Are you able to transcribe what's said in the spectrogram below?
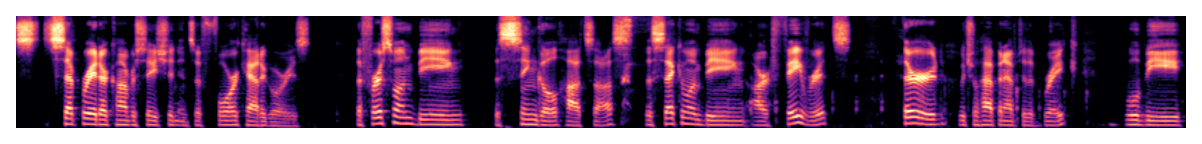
s- separate our conversation into four categories. The first one being the single hot sauce. The second one being our favorites. Third, which will happen after the break, will be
